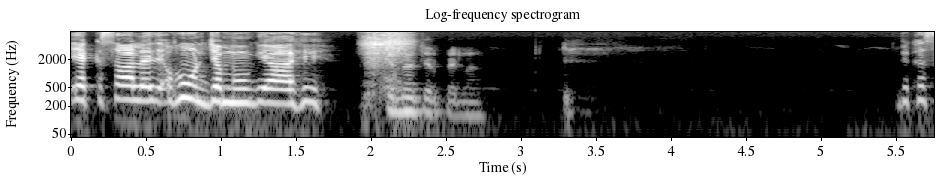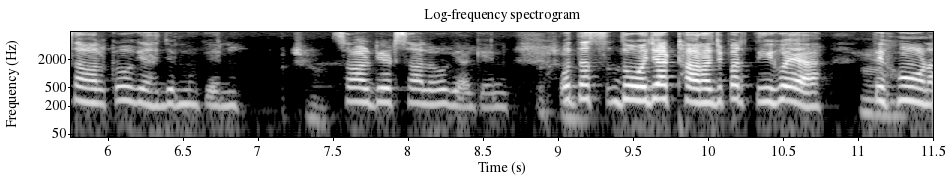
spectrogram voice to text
1 ਸਾਲ ਇਹ ਹੁਣ ਜੰਮੂ ਗਿਆ ਸੀ। ਕਿੰਨਾ ਚਿਰ ਪਹਿਲਾਂ? ਦੇਖੋ ਸਾਲ ਕੁ ਹੋ ਗਿਆ ਜੰਮੂ ਗਏ ਨੂੰ। ਅੱਛਾ। ਸਾਲ ਡੇਢ ਸਾਲ ਹੋ ਗਿਆ ਗਏ ਨੂੰ। ਉਹ ਤਾਂ 2018 ਚ ਭਰਤੀ ਹੋਇਆ ਤੇ ਹੁਣ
